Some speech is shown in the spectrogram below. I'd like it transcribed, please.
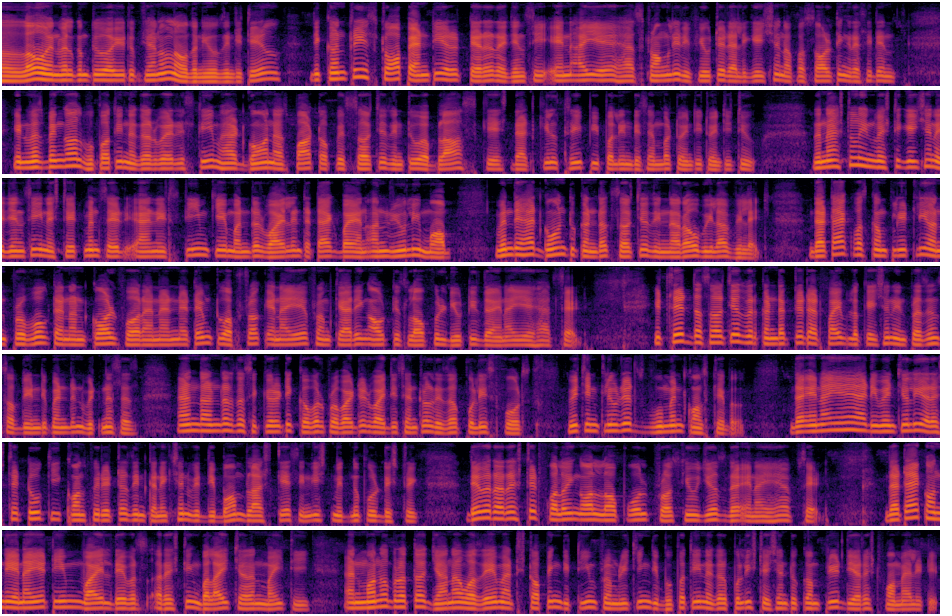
Hello and welcome to our YouTube channel. Now the news in detail. The country's top anti-terror agency NIA has strongly refuted allegation of assaulting residents in West Bengal, Bhupati Nagar, where its team had gone as part of its searches into a blast case that killed three people in December 2022. The National Investigation Agency in a statement said and its team came under violent attack by an unruly mob when they had gone to conduct searches in Naruabila village. The attack was completely unprovoked and uncalled for and an attempt to obstruct NIA from carrying out its lawful duties, the NIA had said. It said the searches were conducted at five locations in presence of the independent witnesses and under the security cover provided by the Central Reserve Police Force, which included women constable. The NIA had eventually arrested two key conspirators in connection with the bomb blast case in East Midnapur district. They were arrested following all lawful procedures, the NIA have said. The attack on the NIA team while they were arresting Balai Charan Maiti and Manobrata Jana was aimed at stopping the team from reaching the Bhupati Nagar police station to complete the arrest formalities.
